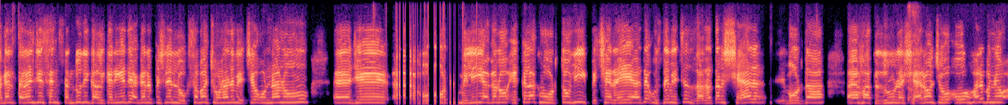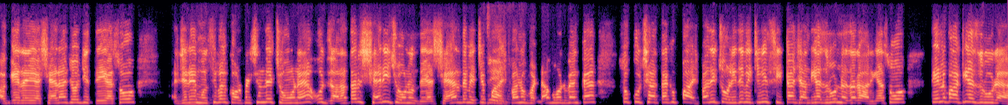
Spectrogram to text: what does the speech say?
ਅਗਰ ਤਰਨਜੀਤ ਸਿੰਘ ਸੰਧੂ ਦੀ ਗੱਲ ਕਰੀਏ ਤੇ ਅਗਰ ਪਿਛਲੇ ਲੋਕ ਸਭਾ ਚੋਣਾਂ ਦੇ ਵਿੱਚ ਉਹਨਾਂ ਨੂੰ ਜੇ ਵੋਟ ਮਿਲੀ ਅਗਰ ਉਹ 1 ਲੱਖ ਵੋਟ ਤੋਂ ਵੀ ਪਿੱਛੇ ਰਹੇ ਹੈ ਤੇ ਉਸ ਦੇ ਵਿੱਚ ਜ਼ਿਆਦਾਤਰ ਸ਼ਹਿਰ ਵੋਟ ਦਾ ਹੱਥ ਜ਼ਰੂਰ ਹੈ ਸ਼ਹਿਰਾਂ ਚੋਂ ਉਹ ਹਰ ਬੰਨਿਓ ਅੱਗੇ ਰਹੇ ਆ ਸ਼ਹਿਰਾਂ ਚੋਂ ਜਿੱਤੇ ਆ ਸੋ ਜਿਹੜੇ ਮਿਊਨਿਸਪਲ ਕਾਰਪੋਰੇਸ਼ਨ ਦੇ ਚੋਣ ਹੈ ਉਹ ਜ਼ਿਆਦਾਤਰ ਸ਼ਹਿਰੀ ਚੋਣ ਹੁੰਦੇ ਆ ਸ਼ਹਿਰ ਦੇ ਵਿੱਚ। ਭਾਜਪਾ ਨੂੰ ਵੱਡਾ ਵੋਟ ਬੈਂਕ ਹੈ ਸੋ ਕੁਛ ਹੱਦ ਤੱਕ ਭਾਜਪਾ ਦੀ ਝੋਲੀ ਦੇ ਵਿੱਚ ਵੀ ਸੀਟਾਂ ਜਾਂਦੀਆਂ ਜ਼ਰੂਰ ਨਜ਼ਰ ਆ ਰਹੀਆਂ ਸੋ ਤਿੰਨ ਪਾਰਟੀਆਂ ਜ਼ਰੂਰ ਹੈ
